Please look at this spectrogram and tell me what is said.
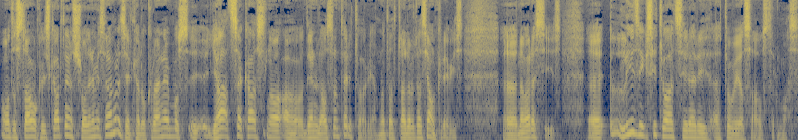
Un tas stāvoklis kārtējums šodien mēs varam redzēt, ka Ukrainai būs jāatsakās no uh, dienvidu austrumu teritorijām, no tā, tāda tās Jaunkrievijas, uh, no Rasijas. Uh, līdzīga situācija ir arī uh, tuvajos austrumos.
